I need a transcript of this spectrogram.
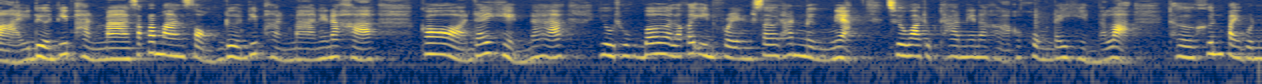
หลายเดือนที่ผ่านมาสักประมาณ 2 เดือนที่ผ่านมาเนี่ยนะคะ ก็ได้เห็นนะคะยูทูบเบอร์แล้วก็อินฟลูเอนเซอร์ท่านหนึ่งเนี่ยเชื่อว่าทุกท่านเนี่ยนะคะก็คงได้เห็นนั่นแหละเธอขึ้นไปบน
